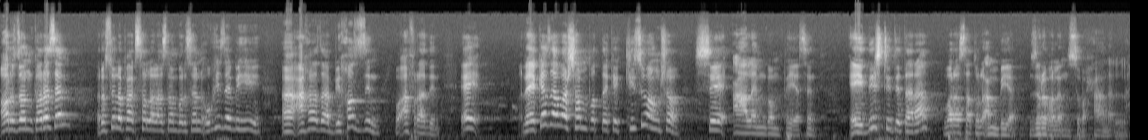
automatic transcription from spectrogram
অর্জন করেছেন, রসুল পাক সাল্লাহ আসলাম বলেছেন, উহিজে বিহি ও আফরাদিন। এই রেখে যাওয়া সম্পদ থেকে কিছু অংশ সে আলেম গম পেয়েছেন। এই দৃষ্টিতে তারা ওয়ারাসাতুল আম্বিয়া, জোরে বলেন সুবহান আল্লাহ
